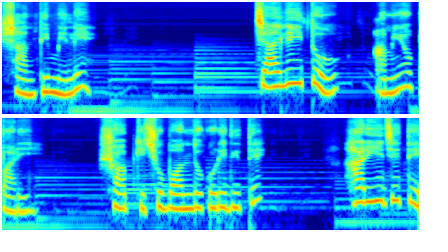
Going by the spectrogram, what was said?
শান্তি মেলে? চাইলেই তো আমিও পারি সব কিছু বন্ধ করে দিতে, হারিয়ে যেতে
